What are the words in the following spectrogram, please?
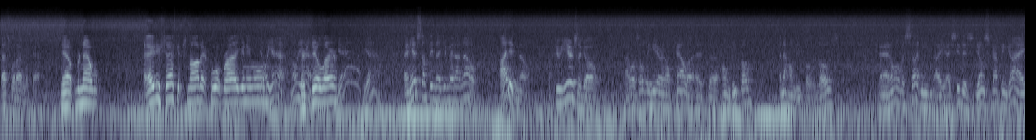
that's what I look at. Yeah, but now, 82nd's not at Fort Bragg anymore? Oh, yeah, oh, yeah. They're still there? Yeah, yeah. And here's something that you may not know. I didn't know. A few years ago, I was over here in Ocala at uh, Home Depot, and not Home Depot, Lowe's, and all of a sudden, I, I see this young strapping guy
